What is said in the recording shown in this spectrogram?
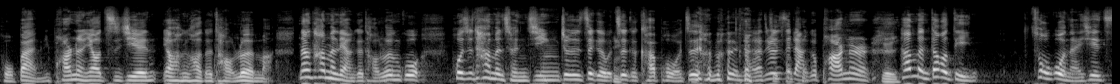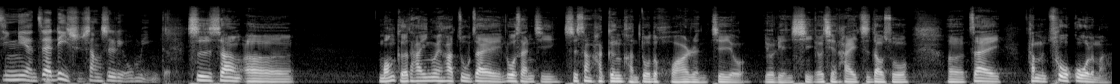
伙伴、你 partner 要之间要很好的讨论嘛。那他们两个讨论过，或是他们曾经就是这个这个 couple，这很多人讲，就是这两个 partner，他们到底做过哪一些经验，在历史上是留名的？事实上，呃，蒙格他因为他住在洛杉矶，事实上他跟很多的华人皆有有联系，而且他也知道说，呃，在他们错过了嘛，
